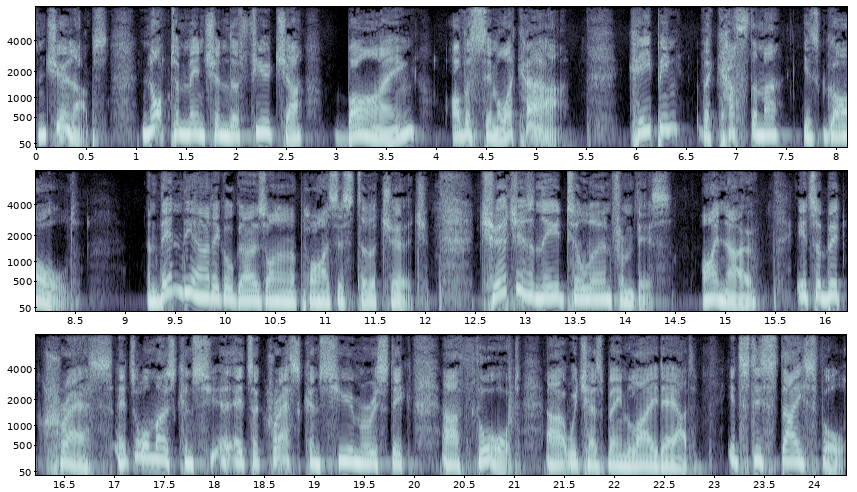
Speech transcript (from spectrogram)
and tune-ups, not to mention the future buying of a similar car. Keeping the customer is gold. And then the article goes on and applies this to the church. Churches need to learn from this. I know it's a bit crass. It's almost consu- it's a crass consumeristic uh, thought uh, which has been laid out. It's distasteful.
